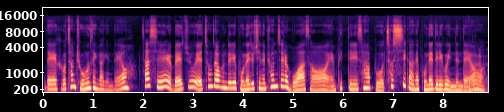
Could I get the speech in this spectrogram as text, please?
네, 그거 참 좋은 생각인데요. 사실 매주 애청자분들이 보내주시는 편지를 모아서 mp3 사부 첫 시간에 보내드리고 있는데요. 네.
